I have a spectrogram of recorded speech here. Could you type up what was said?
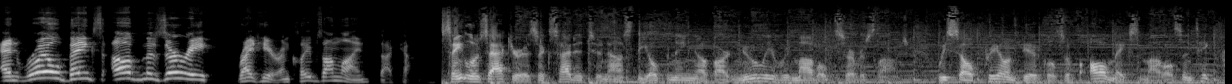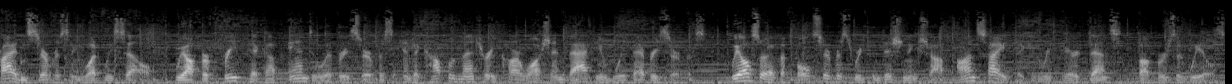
and Royal Banks of Missouri right here on ClaibsOnline.com. St. Louis Acura is excited to announce the opening of our newly remodeled service lounge. We sell pre owned vehicles of all makes and models and take pride in servicing what we sell. We offer free pickup and delivery service and a complimentary car wash and vacuum with every service. We also have a full service reconditioning shop on site that can repair dents, bumpers, and wheels.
